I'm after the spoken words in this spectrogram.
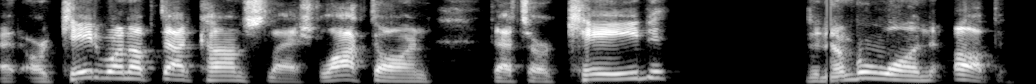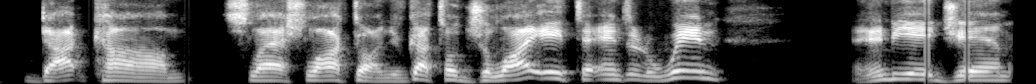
at arcade1up.com slash locked on. That's arcade, the number one up.com slash locked on. You've got till July 8th to enter to win an NBA Jam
